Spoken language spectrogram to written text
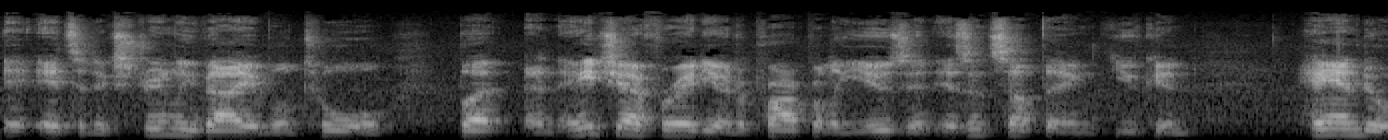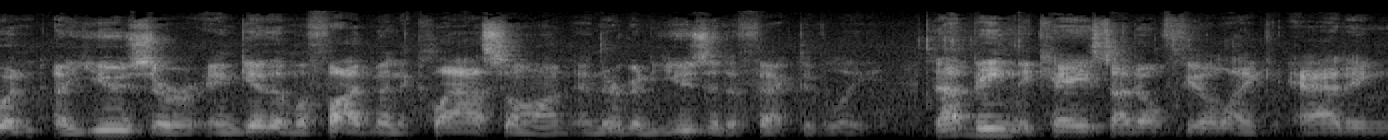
it's an extremely valuable tool, but an HF radio to properly use it isn't something you can hand to an, a user and give them a five minute class on and they're going to use it effectively. That being the case, I don't feel like adding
